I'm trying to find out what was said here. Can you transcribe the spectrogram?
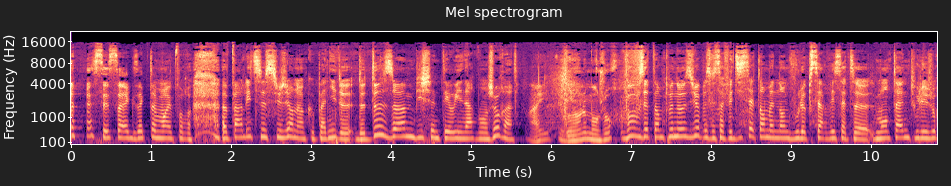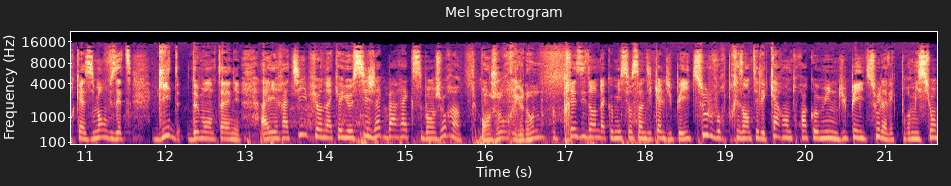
C'est ça, exactement. Et pour euh, parler de ce sujet, on est en compagnie de, deux hommes. Bichente Oinar, bonjour. Oui, bonjour. Vous, vous êtes un peu nos yeux parce que ça fait 17 ans maintenant que vous l'observez, cette euh, montagne, tous les jours quasiment. Vous êtes guide de montagne à Irati. Puis on accueille aussi Jacques Barex. Bonjour. Bonjour, Yunon président de la commission syndicale du Pays de Soul. Vous représentez les 43 communes du Pays de Soul avec pour mission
